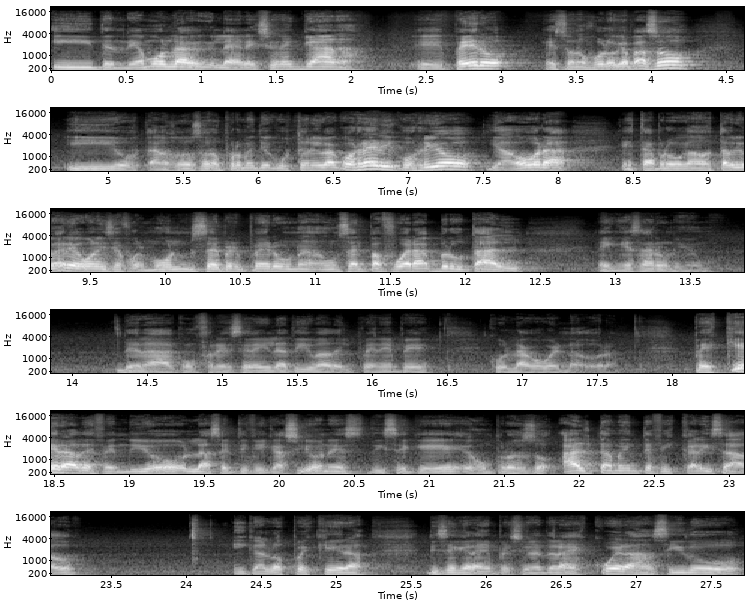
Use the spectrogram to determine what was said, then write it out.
y tendríamos las elecciones ganas. Eh, pero eso no fue lo que pasó y a nosotros se nos prometió que usted no iba a correr y corrió y ahora está provocando esta primaria. Bueno, y se formó un pero una, un salpa fuera brutal en esa reunión de la conferencia legislativa del PNP con la gobernadora. Pesquera defendió las certificaciones, dice que es un proceso altamente fiscalizado y Carlos Pesquera dice que las impresiones de las escuelas han sido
